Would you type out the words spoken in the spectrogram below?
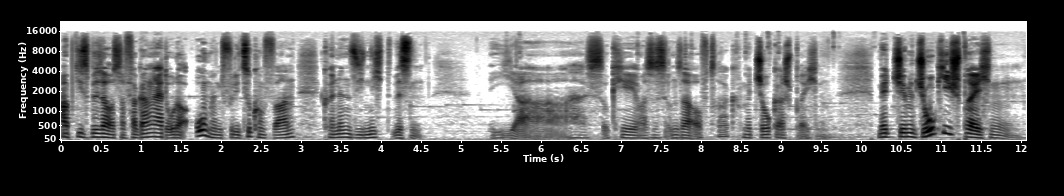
Ob dies Bilder aus der Vergangenheit oder Omen für die Zukunft waren, können sie nicht wissen. Ja, ist okay. Was ist unser Auftrag? Mit Joker sprechen. Mit Jim Joki sprechen.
